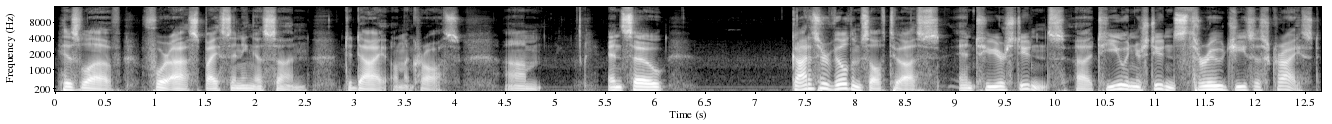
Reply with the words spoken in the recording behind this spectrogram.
his love for us by sending his son to die on the cross. Um, and so God has revealed himself to us and to your students, uh, to you and your students through Jesus Christ.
